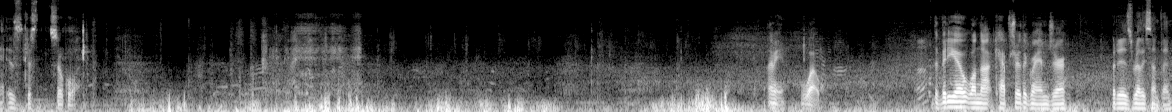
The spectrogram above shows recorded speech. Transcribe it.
it is just so cool. I mean, whoa. The video will not capture the grandeur, but it is really something.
